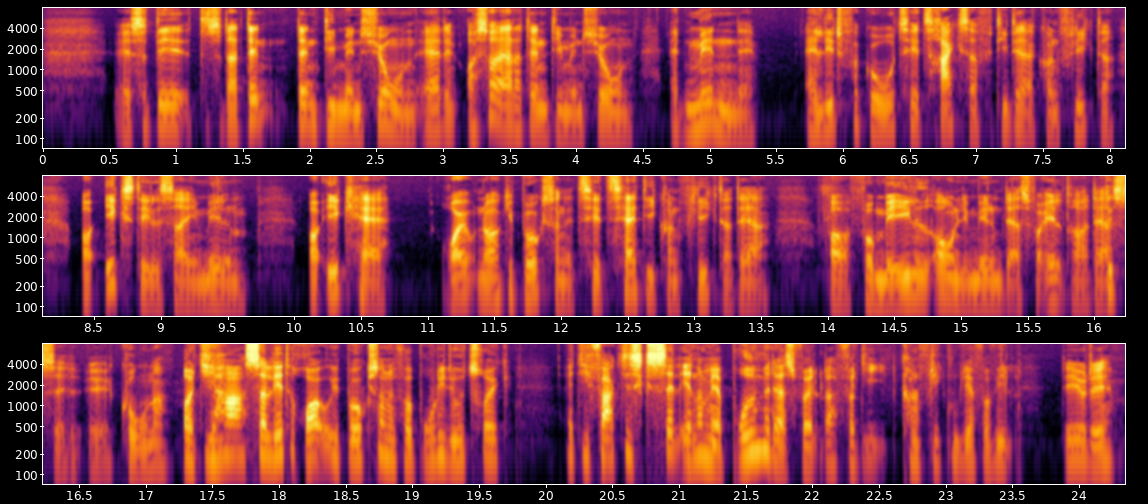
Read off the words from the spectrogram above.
Øh, så, det, så der er den, den dimension af det. Og så er der den dimension, at mændene er lidt for gode til at trække sig for de der konflikter, og ikke stille sig imellem, og ikke have røv nok i bukserne til at tage de konflikter der, og få mailet ordentligt mellem deres forældre og deres øh, øh, koner. Og de har så lidt røv i bukserne, for at bruge dit udtryk, at de faktisk selv ender med at bryde med deres forældre, fordi konflikten bliver for vild. Det er jo det.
